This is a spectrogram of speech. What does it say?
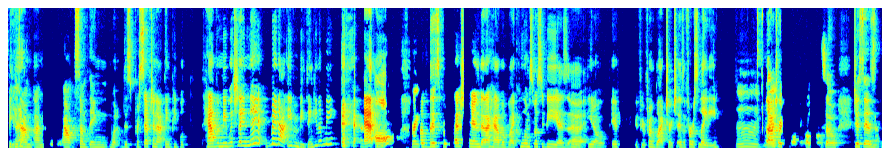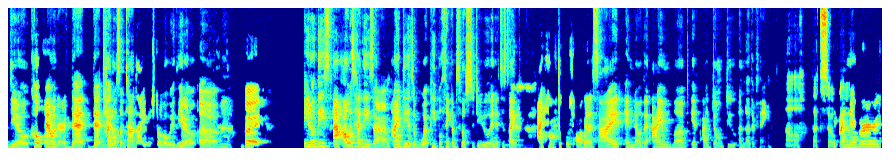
Because I'm I'm out something what this perception I think people have of me, which they may, may not even be thinking of me at all. Right. But this perception that I have of like who I'm supposed to be as, uh, you know, if if you're from Black church as a first lady, mm, right. church so just as yeah. you know co-founder that that yeah. title sometimes i even struggle with you know uh yeah. but you know these i always have these um, ideas of what people think i'm supposed to do and it's just like i have to push all that aside and know that i am loved if i don't do another thing Oh, that's so if good. I never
